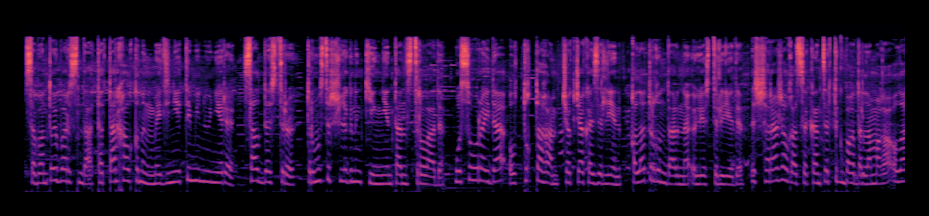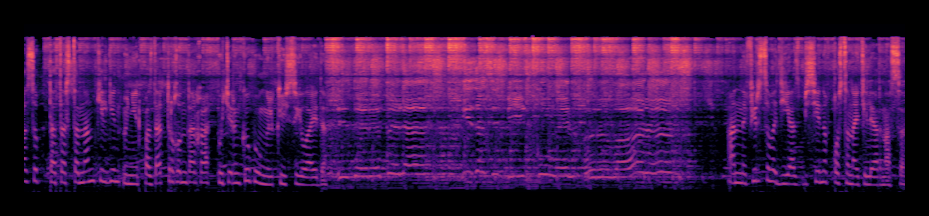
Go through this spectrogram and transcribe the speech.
Сабантой барысында татар халқының мәдениеті мен өнері, салт дәстүрі, тұрмыс тіршілігінің кеңінен таныстырылады. Осы орайда ұлттық тағам чак-чак әзірленіп, қала тұрғындарына үлестіріледі. Іс-шара жалғасы концерттік бағдарламаға ұласып, Татарстаннан келген өнерпаздар тұрғындарға көтеріңкі көңіл күй сыйлайды. Анна Фирсова, Диаз Бесенов, Қостанай телеарнасы.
